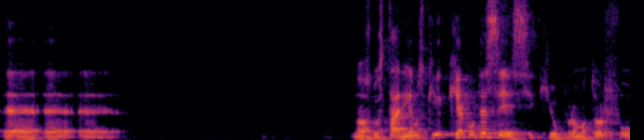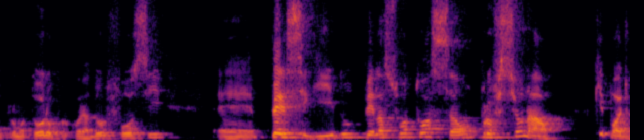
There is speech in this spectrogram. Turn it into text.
é, é, é nós gostaríamos que, que acontecesse, que o promotor, o promotor ou procurador fosse é, perseguido pela sua atuação profissional, que pode,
